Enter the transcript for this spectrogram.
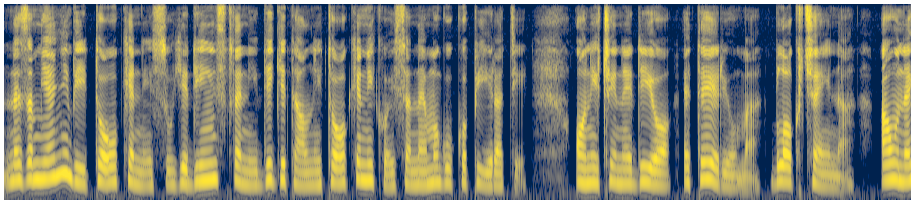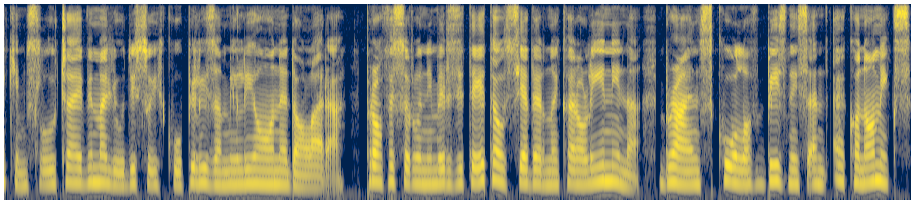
Nezamjenjivi tokeni su jedinstveni digitalni tokeni koji se ne mogu kopirati. Oni čine dio Ethereuma, blockchaina, a u nekim slučajevima ljudi su ih kupili za milione dolara. Profesor Univerziteta u Sjevernoj Karolini na Bryan School of Business and Economics,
